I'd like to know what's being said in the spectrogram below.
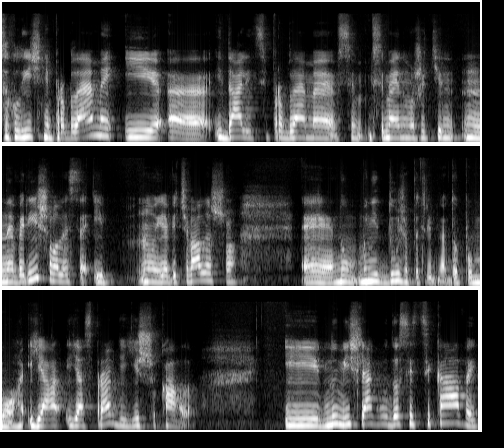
Психологічні проблеми, і, е, і далі ці проблеми в сімейному житті не вирішувалися. І ну, я відчувала, що е, ну, мені дуже потрібна допомога. І я, я справді її шукала. І ну, мій шлях був досить цікавий.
